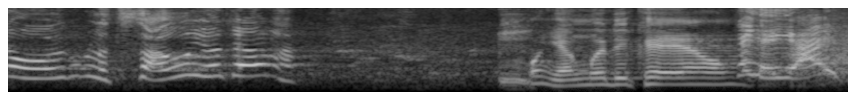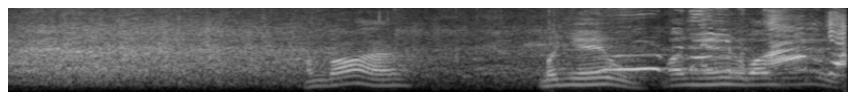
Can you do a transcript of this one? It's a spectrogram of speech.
người cũng lịch sự gì hết trơn à? Có nhận Medicare không? Cái gì vậy? Không có hả bao nhiêu? Bao nhiêu? Bao nhiêu?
